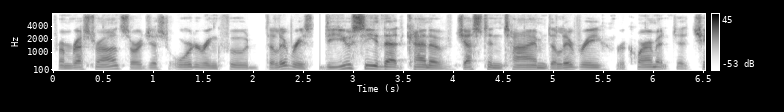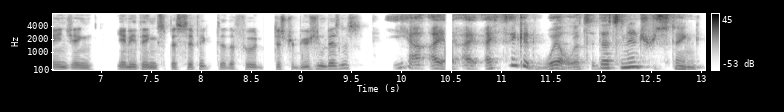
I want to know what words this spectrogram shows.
from restaurants or just ordering food deliveries. Do you see that kind of just in time delivery requirement uh, changing anything specific to the food distribution business? Yeah, I, I, I think it will. That's, that's an interesting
